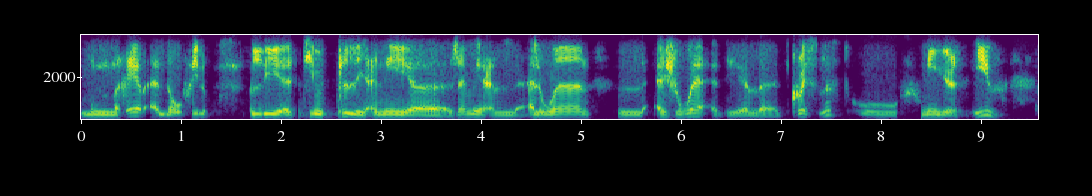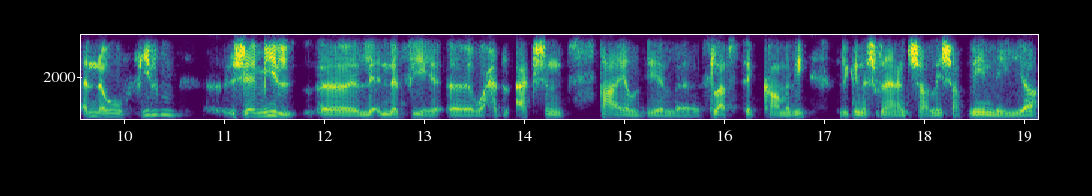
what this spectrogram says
من غير أنه فيلم اللي تيمثل يعني جميع الألوان الأجواء ديال كريسماس و New Year's Eve أنه فيلم جميل لأن فيه واحد ال action style ديال slapstick comedy اللي كنا شفناها عند شارلي شابلين اللي هي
